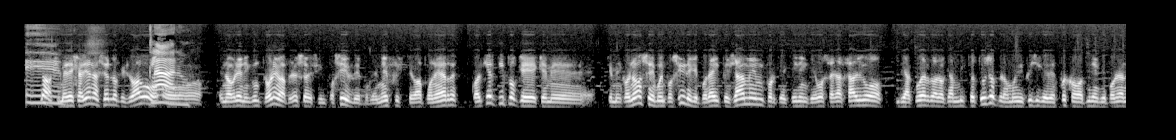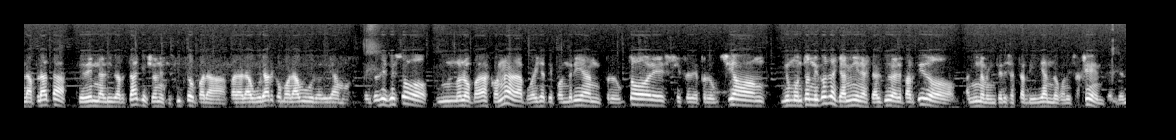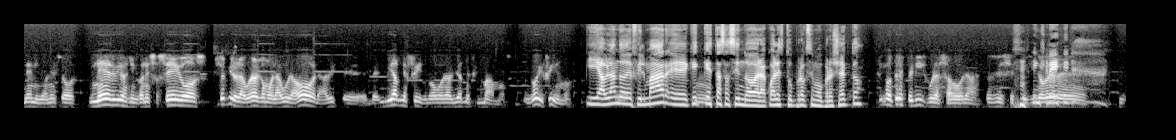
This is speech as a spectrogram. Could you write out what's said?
Eh, No, si me dejarían hacer lo que yo hago, Claro. o- no habría ningún problema, pero eso es imposible, porque Netflix te va a poner cualquier tipo que, que me que me conoce, es muy posible que por ahí te llamen porque quieren que vos hagas algo de acuerdo a lo que han visto tuyo, pero es muy difícil que después cuando tienen que poner la plata te den la libertad que yo necesito para, para laburar como laburo, digamos. Entonces eso no lo pagás con nada, porque ahí ya te pondrían productores, jefe de producción y un montón de cosas que a mí en esta altura del partido a mí no me interesa estar lidiando con esa gente, ¿entendés? Ni con esos nervios, ni con esos egos. Yo quiero laburar como laburo ahora, ¿viste? El viernes filmo, bueno, el viernes filmamos. Y voy y filmo. Y hablando de filmar, eh, ¿qué, Mm. qué estás haciendo ahora? ¿Cuál es tu próximo proyecto? Tengo tres películas ahora, entonces este, quiero ver Increíble. eh,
